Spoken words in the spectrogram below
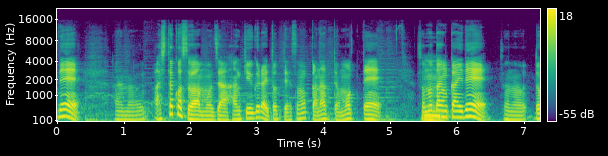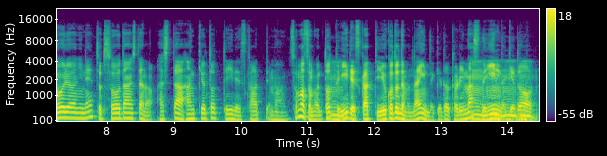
であの明日こそはもうじゃあ半休ぐらい取って休もうかなって思ってその段階で、その同僚にねちょっと相談したの「明日半休取っていいですか?」って。まあそもそも取っていいですかっていうことでもないんだけど、取りますでいいんだけど、うんうんうん。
